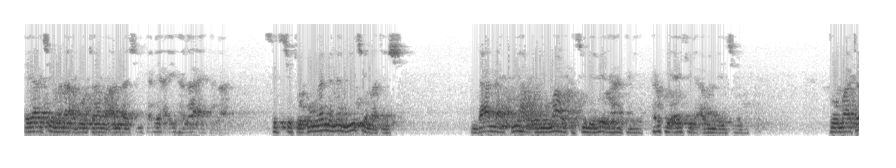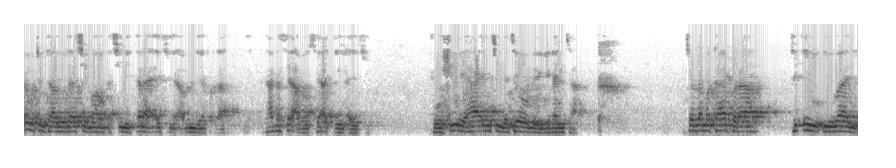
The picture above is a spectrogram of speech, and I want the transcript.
Ya ce mana abota mu Allah shi kadai a yi kaza a yi kaza. Sai ta ce to kun ganna nan ni ce matan shi. Da Allah ku haƙuri mahaukaci ne bai da hankali kar ku yi aiki da abin da ya ce muku to matar mutum ta zo ta ce mahaukaci ne tana aiki da abin da ya faɗa. Kaga sai abin sai a ƙin aiki. To shi ne ha'incin da ta yi wa mai gidanta. Ta zama kafira ta ƙin imani.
